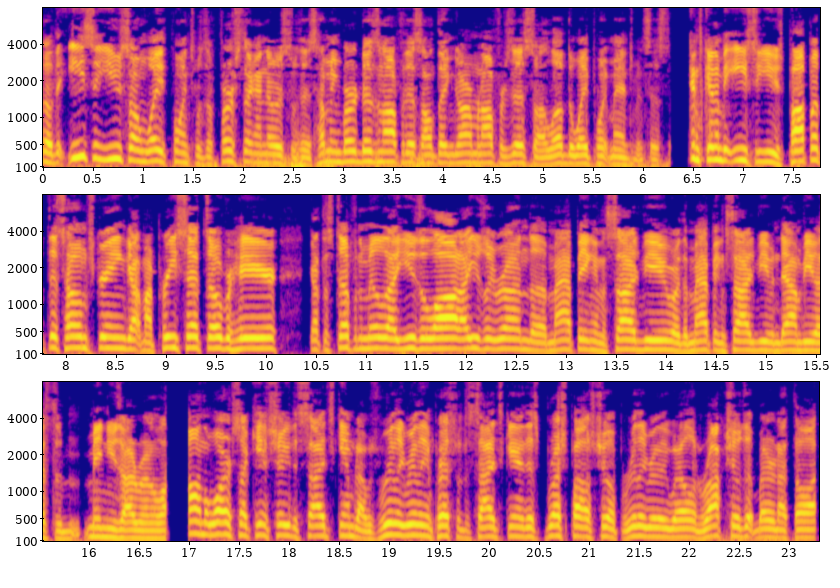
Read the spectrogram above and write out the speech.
So the ease of use on waypoints was the first thing I noticed with this. Humminbird doesn't offer this. I don't think Garmin offers this, so I love the waypoint management system. It's going to be easy to use. Pop up this home screen. Got my presets over here. Got the stuff in the middle that I use a lot. I usually run the mapping and the side view or the mapping side view and down view. That's the menus I run a lot. On the water, so I can't show you the side scan, but I was really, really impressed with the side scan. This brush piles show up really, really well, and rock shows up better than I thought.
